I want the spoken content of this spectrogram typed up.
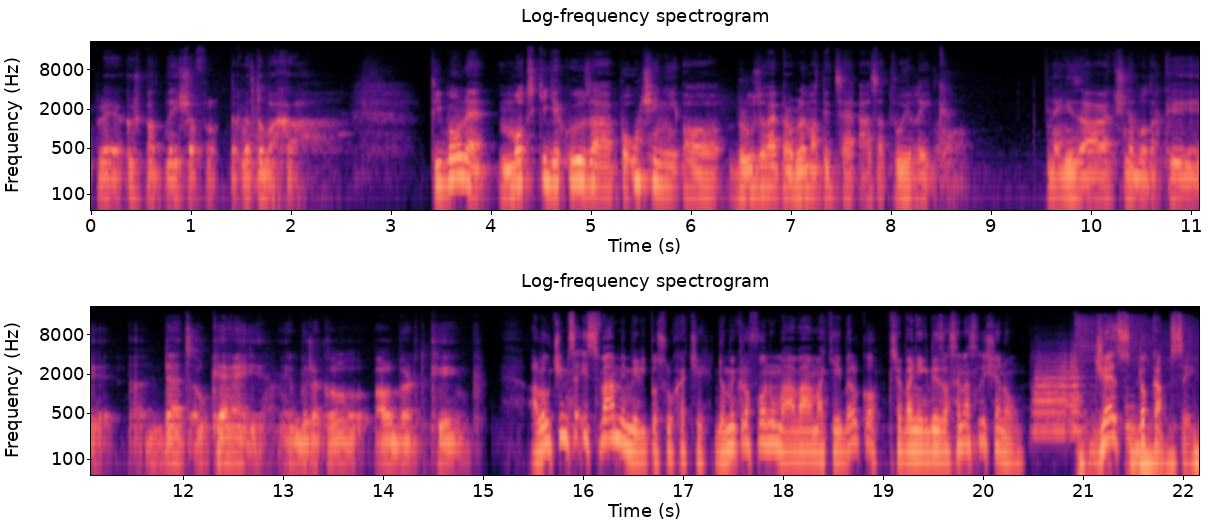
Úplně jako špatný šafl. Tak na to bacha. Týbone, moc ti děkuji za poučení o bluesové problematice a za tvůj lik. No, není záč, nebo taky uh, That's okay, jak by řekl Albert King. A loučím se i s vámi, milí posluchači. Do mikrofonu mává Matěj Belko, třeba někdy zase naslyšenou. Jazz do kapsy.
